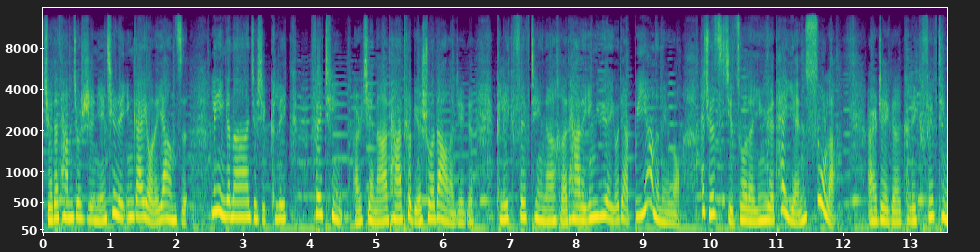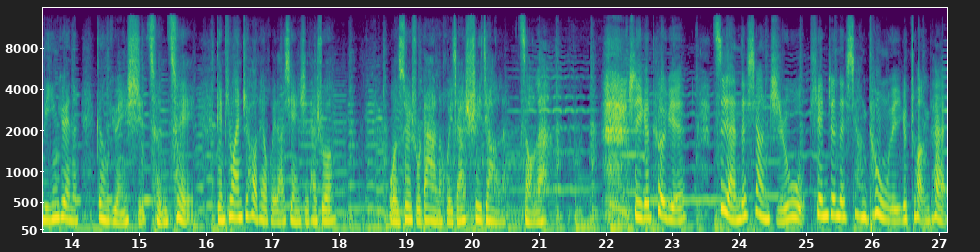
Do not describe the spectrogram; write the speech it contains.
觉得他们就是年轻人应该有的样子；另一个呢就是 Click Fifteen，而且呢他特别说到了这个 Click Fifteen 呢和他的音乐有点不一样的内容，他觉得自己做的音乐太严肃了，而这个 Click Fifteen 的音乐呢更原始纯粹。点评完之后，他又回到现实，他说：“我岁数大了，回家睡觉了，走了。” 是一个特别自然的像植物，天真的像动物的一个状态。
